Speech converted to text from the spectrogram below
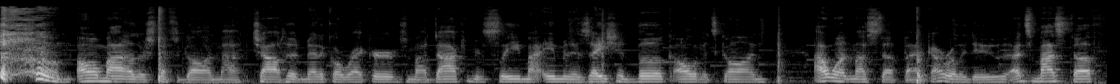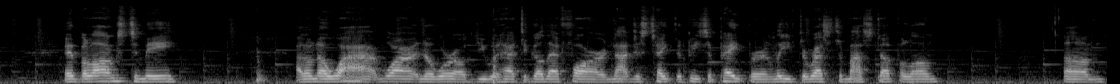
All my other stuff's gone. My childhood medical records, my document sleeve, my immunization book, all of it's gone. I want my stuff back. I really do. That's my stuff. It belongs to me. I don't know why why in the world you would have to go that far and not just take the piece of paper and leave the rest of my stuff alone. Um,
